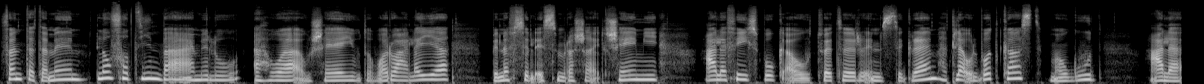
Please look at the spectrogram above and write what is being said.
فأنت تمام. لو فاضيين بقى اعملوا قهوة أو شاي ودوروا عليا بنفس الاسم رشا الشامي على فيسبوك أو تويتر إنستجرام هتلاقوا البودكاست موجود على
